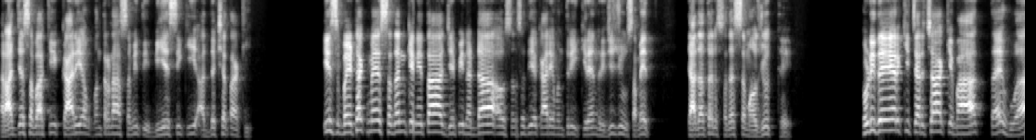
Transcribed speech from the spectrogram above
राज्यसभा की कार्य मंत्रणा समिति बीएससी की अध्यक्षता की। इस बैठक में सदन के नेता जेपी नड्डा और संसदीय कार्य मंत्री किरेन रिजिजू समेत ज्यादातर सदस्य मौजूद थे। थोड़ी देर की चर्चा के बाद तय हुआ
